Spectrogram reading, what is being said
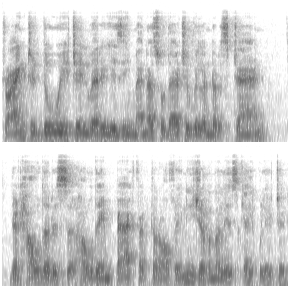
trying to do it in very easy manner so that you will understand that how the how the impact factor of any journal is calculated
